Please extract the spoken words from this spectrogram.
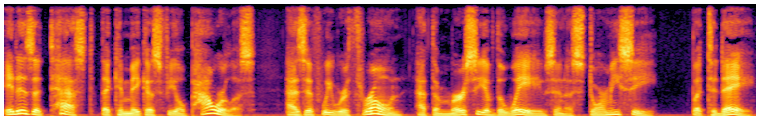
It is a test that can make us feel powerless, as if we were thrown at the mercy of the waves in a stormy sea. But today,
